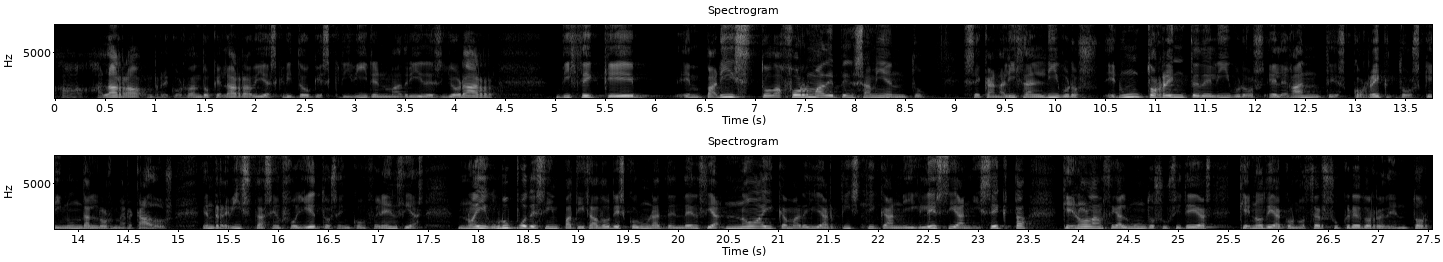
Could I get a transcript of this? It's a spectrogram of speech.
a, Larra, recordando que Larra había escrito que escribir en Madrid es llorar, dice que en París toda forma de pensamiento se canaliza en libros, en un torrente de libros elegantes, correctos, que inundan los mercados, en revistas, en folletos, en conferencias. No hay grupo de simpatizadores con una tendencia, no hay camarilla artística, ni iglesia, ni secta que no lance al mundo sus ideas, que no dé a conocer su credo redentor,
